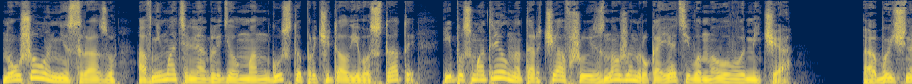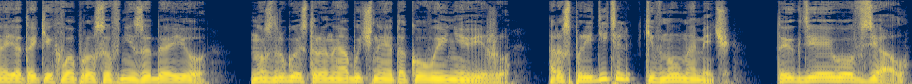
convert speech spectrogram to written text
Но ушел он не сразу, а внимательно оглядел мангуста, прочитал его статы и посмотрел на торчавшую из ножен рукоять его нового меча. Обычно я таких вопросов не задаю, но с другой стороны, обычно я такого и не вижу. Распорядитель кивнул на меч. Ты где его взял?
